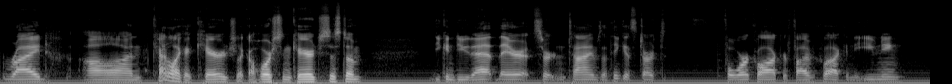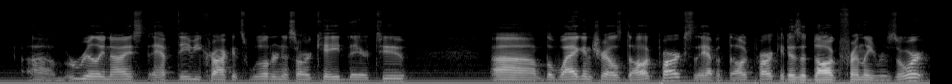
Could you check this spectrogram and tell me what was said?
ride on kind of like a carriage, like a horse and carriage system. You can do that there at certain times. I think it starts at four o'clock or five o'clock in the evening. Um, really nice. They have Davy Crockett's Wilderness Arcade there too. Um, the Wagon Trails Dog Park. So they have a dog park. It is a dog friendly resort.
